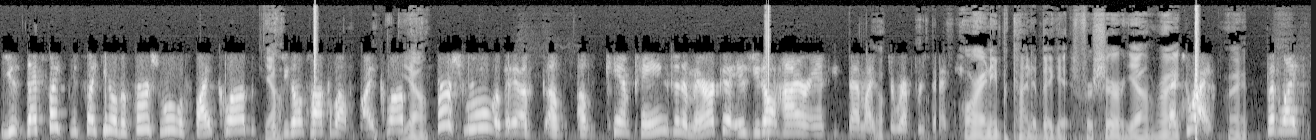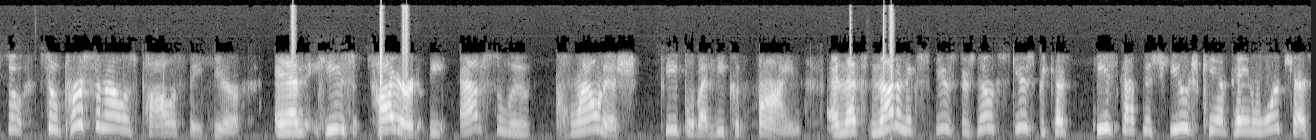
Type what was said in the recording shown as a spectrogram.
You, that's like it's like you know the first rule of Fight Club Yeah. is you don't talk about Fight Club. Yeah. First rule of, of of of campaigns in America is you don't hire anti Semites to represent you. Or any kind of bigot, for sure. Yeah, right. That's right. Right. But like so so personnel is policy here and he's hired the absolute clownish people that he could find and that's not an excuse. There's no excuse because he's got this huge campaign war chest.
